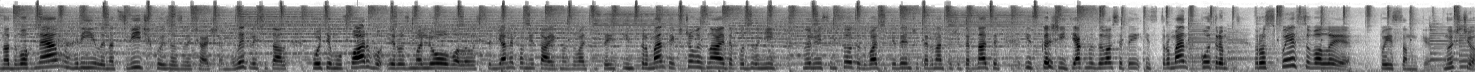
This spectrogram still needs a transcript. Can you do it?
Над вогнем гріли, над свічкою зазвичай ще молитви читали, потім у фарбу і розмальовували ось цим. Я не пам'ятаю, як називається цей інструмент. Якщо ви знаєте, подзвоніть 0800 21 14 14 і скажіть, як називався той інструмент, котрим розписували писанки. Ну що?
